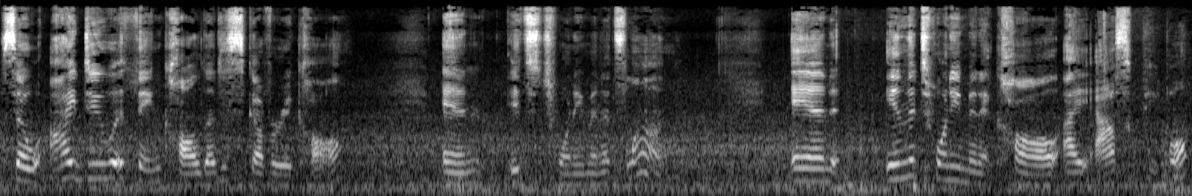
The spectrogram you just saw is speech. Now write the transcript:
So I do a thing called a discovery call, and it's 20 minutes long. And in the 20 minute call, I ask people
